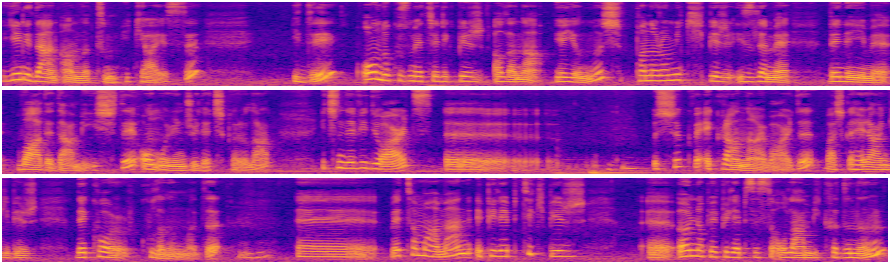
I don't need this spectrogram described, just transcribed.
yeniden anlatım hikayesi idi. 19 metrelik bir alana yayılmış panoramik bir izleme deneyimi vaat eden bir işti. 10 oyuncuyla çıkarılan. İçinde video art, e, ışık ve ekranlar vardı. Başka herhangi bir dekor kullanılmadı. Hı hı. E, ve tamamen epileptik bir e, ön epilepsisi olan bir kadının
